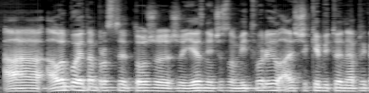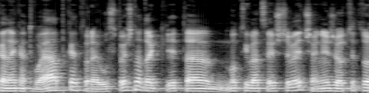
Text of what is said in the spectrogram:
a, alebo je tam proste to, že, že jesť niečo som vytvoril a ešte keby to je napríklad nejaká tvoja apka, ktorá je úspešná, tak je tá motivácia ešte väčšia, nie? Že to,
